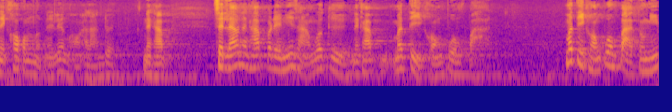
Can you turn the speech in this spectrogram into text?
ในข้อกำหนดในเรื่องของฮาลาลด้วยนะครับ เสร็จแล้วนะครับประเด็นที่สามก็คือนะครับมติของปวงป่า มติของปวงป่าตรงนี้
